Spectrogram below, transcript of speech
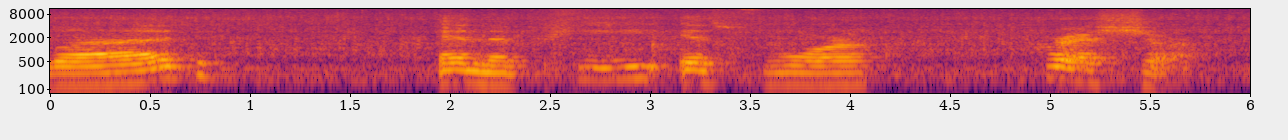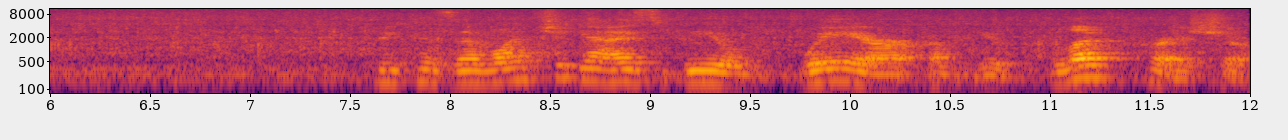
blood, and the P is for pressure. Because I want you guys to be aware of your blood pressure.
